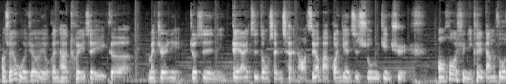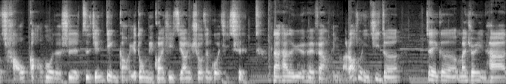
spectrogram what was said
啊，所以我就有跟他推这一个 My Journey，就是你 AI 自动生成哦，只要把关键字输入进去哦，或许你可以当做草稿或者是直接定稿也都没关系，只要你修正过几次，那它的月费非常低嘛。老鼠，你记得这个 My Journey 它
